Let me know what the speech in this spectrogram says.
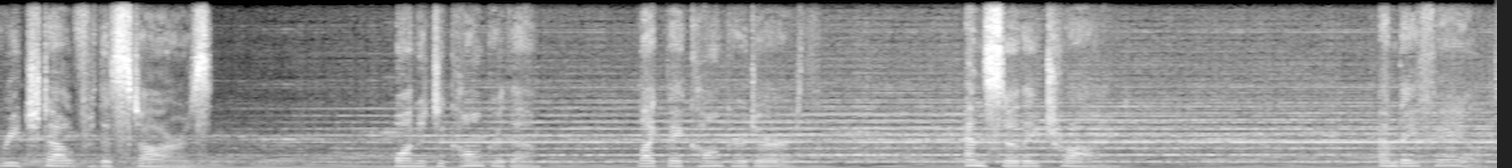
Reached out for the stars. Wanted to conquer them, like they conquered Earth. And so they tried. And they failed.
